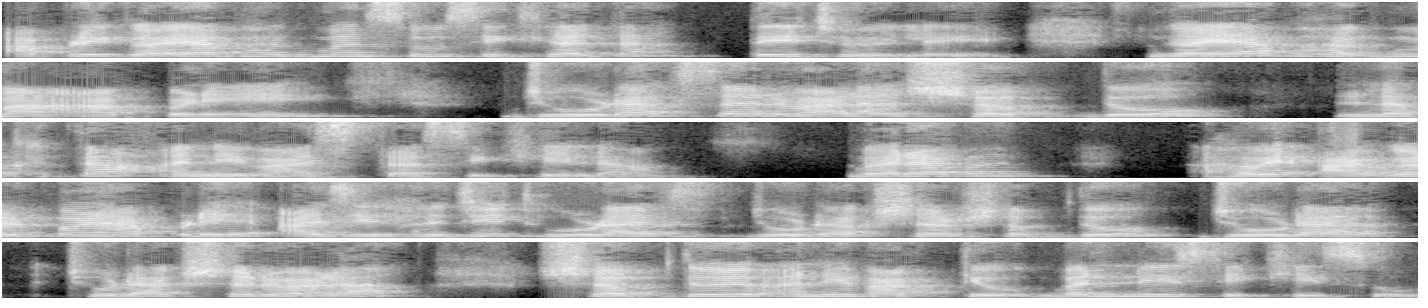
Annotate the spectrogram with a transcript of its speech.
આપણે ગયા ભાગમાં શું શીખ્યા હતા તે જોઈ લઈએ. ગયા ભાગમાં આપણે જોડાક્ષર વાળા શબ્દો લખતા અને વાંચતા શીખેલા. બરાબર? હવે આગળ પણ આપણે આજે હજી થોડા જોડાક્ષર શબ્દો, જોડા જોડાક્ષર વાળા શબ્દો અને વાક્યો બંને શીખીશું.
